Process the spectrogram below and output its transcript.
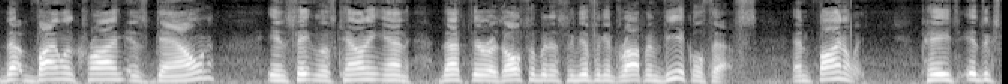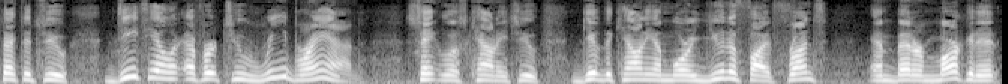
that violent crime is down in St. Louis County and that there has also been a significant drop in vehicle thefts. And finally, Page is expected to detail an effort to rebrand St. Louis County to give the county a more unified front and better market it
